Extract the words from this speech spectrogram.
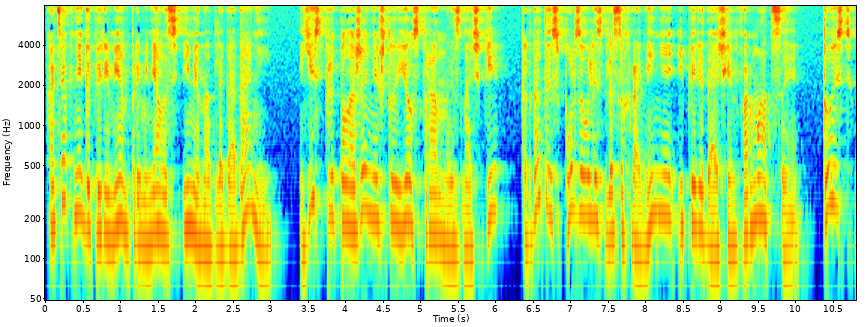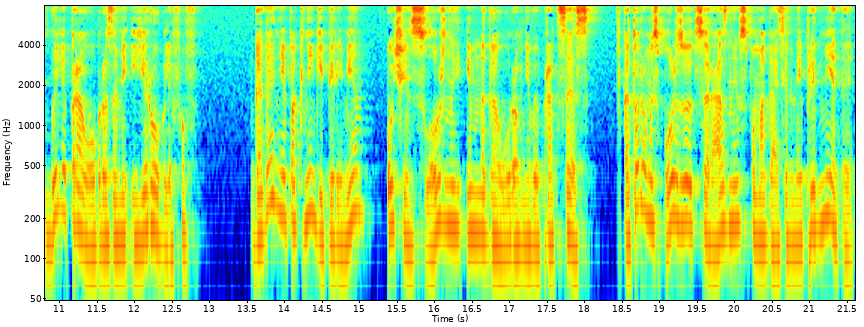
Хотя книга перемен применялась именно для гаданий, есть предположение, что ее странные значки когда-то использовались для сохранения и передачи информации, то есть были прообразами иероглифов. Гадание по книге перемен – очень сложный и многоуровневый процесс, в котором используются разные вспомогательные предметы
